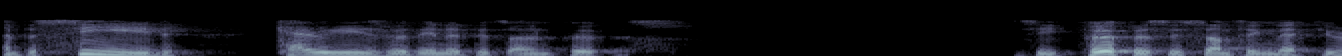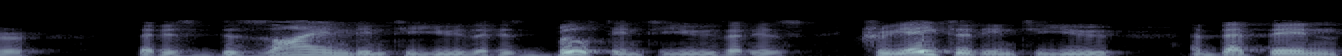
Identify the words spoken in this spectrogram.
And the seed carries within it its own purpose. You see, purpose is something that you're that is designed into you, that is built into you, that is created into you, and that then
